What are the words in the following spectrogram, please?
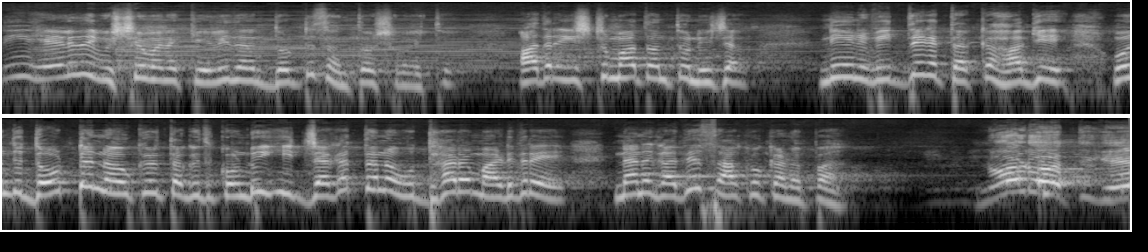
ನೀನು ಹೇಳಿದ ವಿಷಯವನ್ನು ಕೇಳಿ ನನಗೆ ದೊಡ್ಡ ಸಂತೋಷವಾಯಿತು. ಆದರೆ ಇಷ್ಟು ಮಾತಂತೂ ನಿಜ. ನೀನು ವಿದ್ಯೆಗೆ ತಕ್ಕ ಹಾಗೆ ಒಂದು ದೊಡ್ಡ ನೌಕರಿ ತೆಗೆದುಕೊಂಡು ಈ ಜಗತ್ತನ್ನು ಉದ್ಧಾರ ಮಾಡಿದರೆ ನನಗೆ ಅದೇ ಸಾಕು ಕಣಪ್ಪ. ನೋಡು ಅತ್ತಿಗೆ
